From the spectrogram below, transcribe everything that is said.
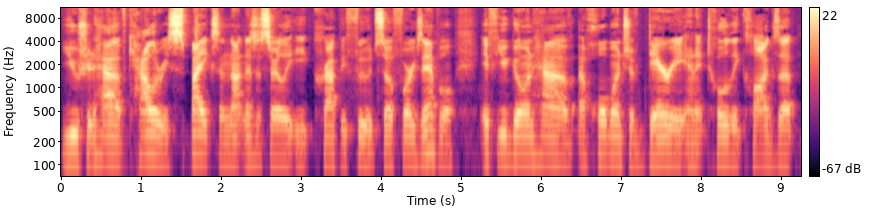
you should have calorie spikes and not necessarily eat crappy food. So, for example, if you go and have a whole bunch of dairy and it totally clogs up,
